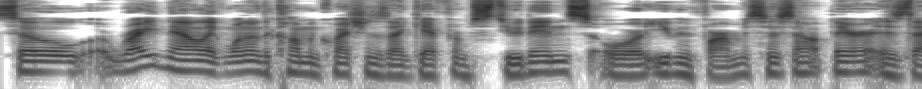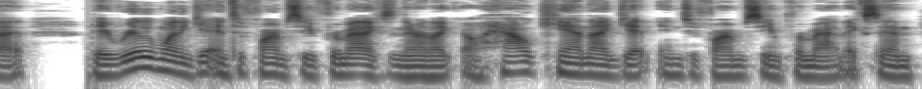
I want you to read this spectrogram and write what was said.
So uh, right now, like one of the common questions I get from students or even pharmacists out there is that they really want to get into pharmacy informatics and they're like, oh, how can I get into pharmacy informatics? And,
